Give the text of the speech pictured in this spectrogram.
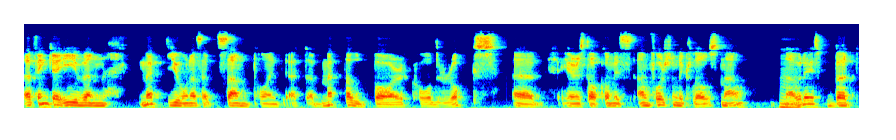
I think I even met Jonas at some point at a metal bar called Rocks uh, here in Stockholm is unfortunately closed now mm. nowadays. But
